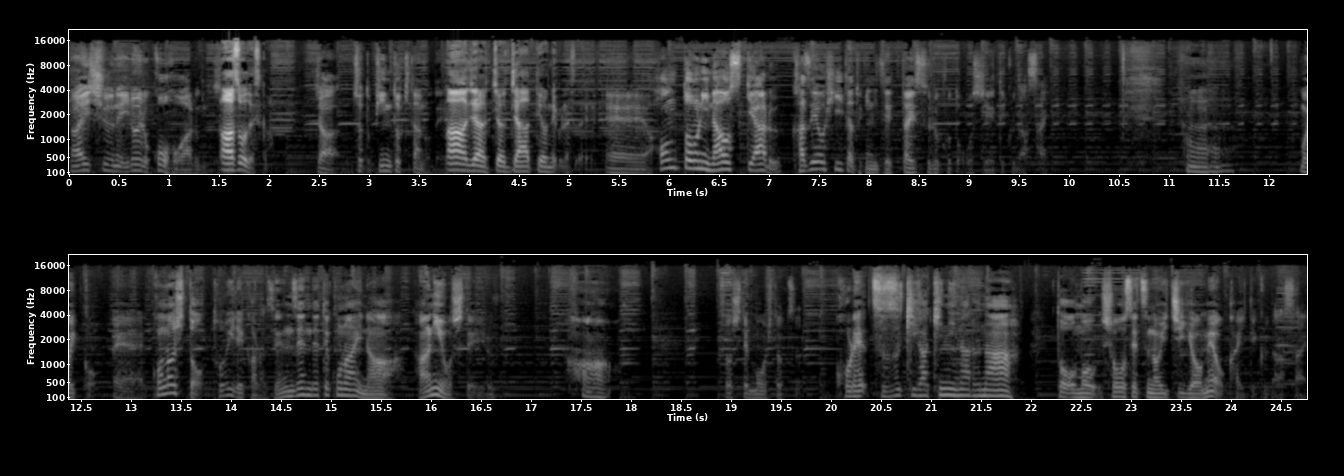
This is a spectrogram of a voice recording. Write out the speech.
来週ねいろいろ候補があるんですよあ、そうですか。じゃあちょっとピンときたのであ、じゃあ、ちょ、じゃあって読んでください。えー本当に治す気ある？風邪をひいた時に絶対することを教えてくださいうん。もう一個、えーこの人トイレから全然出てこないな何をしている？はそしてもう一つこれ続きが気になるなと思う小説の一行目を書いてください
